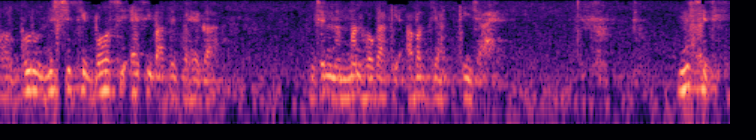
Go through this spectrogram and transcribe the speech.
और गुरु निश्चित ही बहुत सी ऐसी बातें कहेगा, जिनमें मन होगा कि अवज्ञा की जाए। निश्चित ही।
